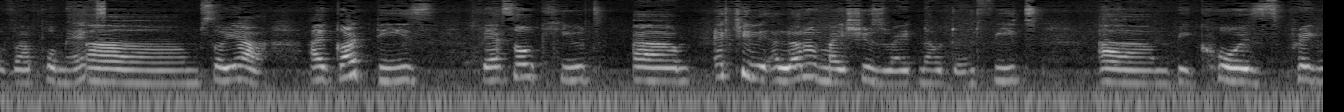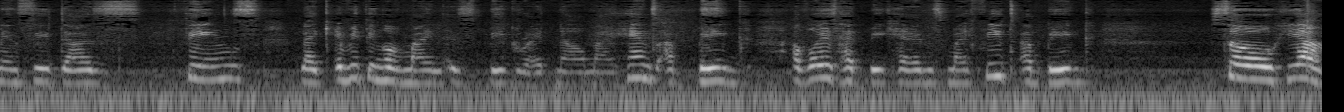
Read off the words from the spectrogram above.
VaporMax. Um so yeah i got these. They're so cute um actually a lot of my shoes right now don't fit um because pregnancy does things. Like everything of mine is big right now. My hands are big. I've always had big hands. My feet are big. So yeah.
